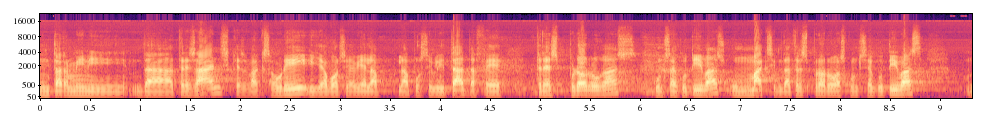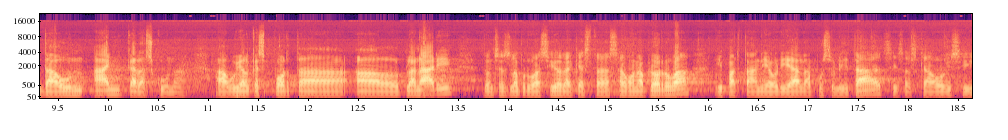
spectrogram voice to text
un termini de 3 anys que es va exaurir i llavors hi havia la, la possibilitat de fer tres pròrrogues consecutives, un màxim de tres pròrrogues consecutives d'un any cadascuna. Avui el que es porta al plenari doncs és l'aprovació d'aquesta segona pròrroga i per tant hi hauria la possibilitat, si s'escau i si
